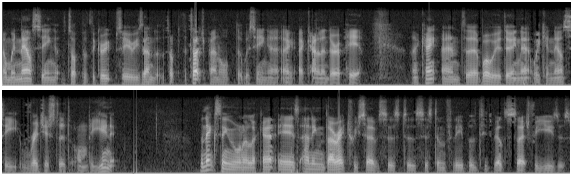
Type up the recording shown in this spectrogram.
and we're now seeing at the top of the group series and at the top of the touch panel that we're seeing a, a, a calendar appear. Okay, and uh, while we're doing that, we can now see registered on the unit. The next thing we want to look at is adding directory services to the system for the ability to be able to search for users.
